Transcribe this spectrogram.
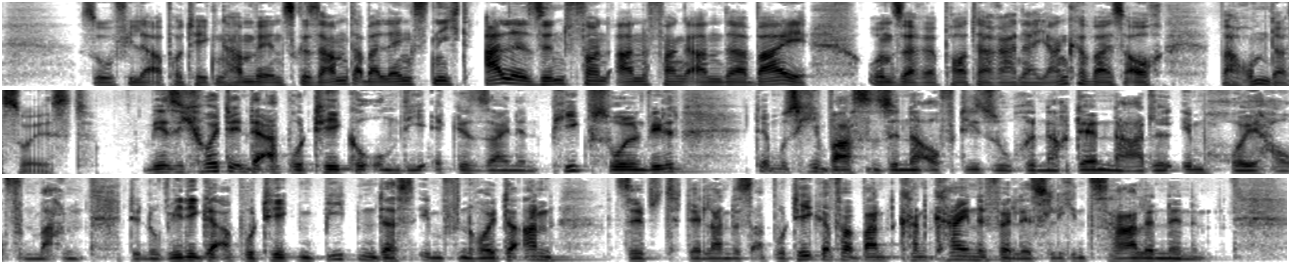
So viele Apotheken haben wir insgesamt, aber längst nicht alle sind von Anfang an dabei. Unser Reporter Rainer Janke weiß auch, warum das so ist. Wer sich heute in der Apotheke um die Ecke seinen Pieks holen will, der muss sich im wahrsten Sinne auf die Suche nach der Nadel im Heuhaufen machen. Denn nur wenige Apotheken bieten das Impfen heute an. Selbst der Landesapothekerverband kann keine verlässlichen Zahlen nennen.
